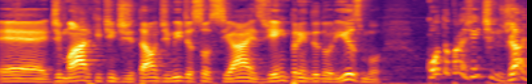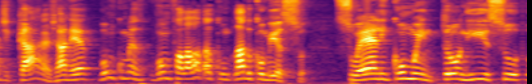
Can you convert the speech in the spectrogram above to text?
é, de marketing digital, de mídias sociais, de empreendedorismo, Conta pra gente já de cara, já, né? Vamos, come... Vamos falar lá, da... lá do começo. Suelen, como entrou nisso?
